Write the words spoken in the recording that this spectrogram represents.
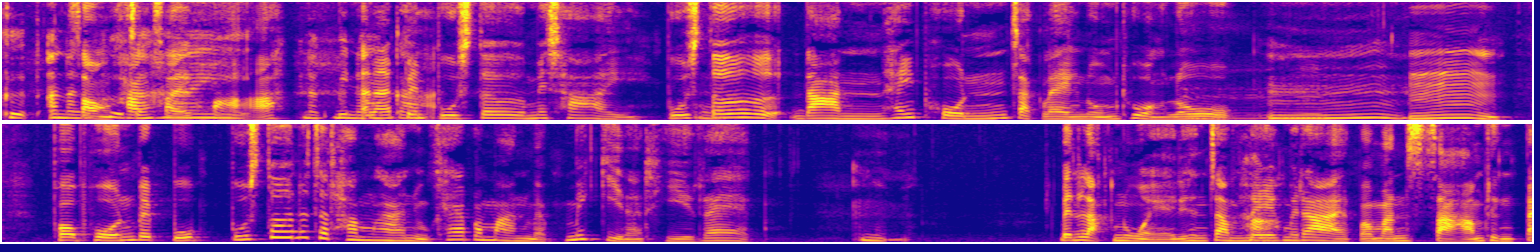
คืออันนั้นๆสองคือข้างจะซ้ายให้ขวานักบินออันวนั้นกาเป็นศบูสเตอร์ไม่ใช่บูสเตอร์ดันให้พ้นจากแรงโน้มถ่วงโลกอือืมพอพ้นไปปุ๊บ booster น่าจะทำงานอยู่แค่ประมาณแบบไม่กี่นาทีแรกอืมเป็นหลักหน่วยอะดิฉันจำเลขไม่ได้ ประมาณ3าถึงแ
